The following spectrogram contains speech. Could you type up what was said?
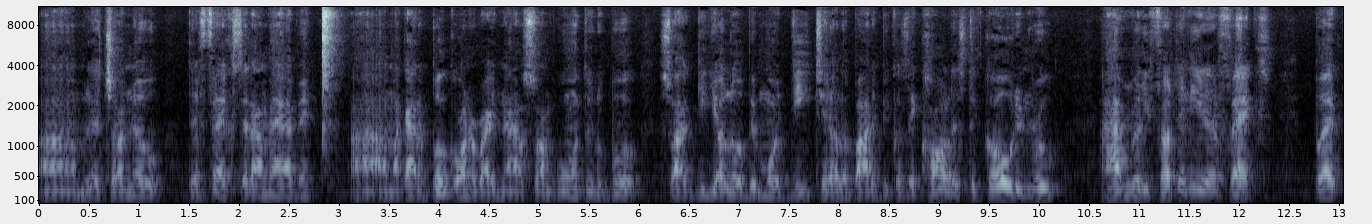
Um, let y'all know the effects that I'm having. Um, I got a book on it right now, so I'm going through the book so I can give you a little bit more detail about it because they call this the golden root. I haven't really felt any of the effects, but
